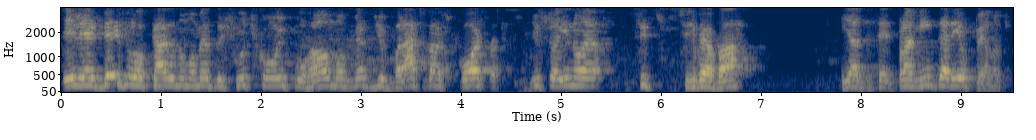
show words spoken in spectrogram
ele é deslocado no momento do chute com o empurrão, o movimento de braço das costas. Isso aí não é. Se, se tiver VAR, para mim daria o pênalti.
